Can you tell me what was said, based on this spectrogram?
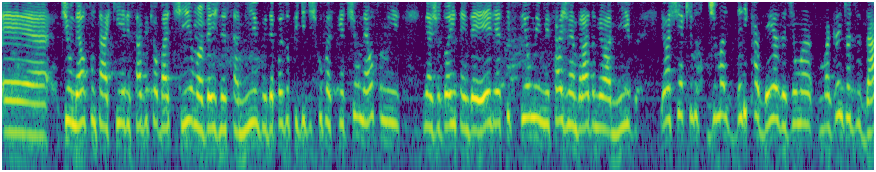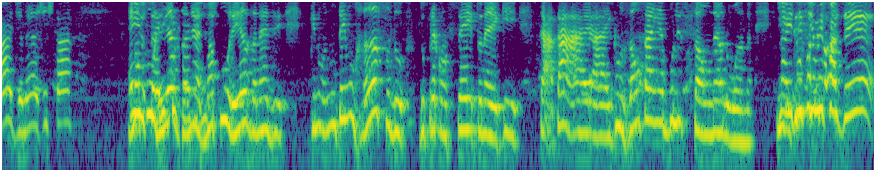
É, tio Nelson está aqui, ele sabe que eu bati uma vez nesse amigo, e depois eu pedi desculpas, porque tio Nelson me, me ajudou a entender ele. Esse filme me faz lembrar do meu amigo. Eu achei aquilo de uma delicadeza, de uma, uma grandiosidade, né? A gente está. É uma isso, pureza, é isso né? Gente... Uma pureza, né? De, que não, não tem um ranço do, do preconceito, né? Que Tá, tá, a, a inclusão está em ebulição, né, Luana? E, Não, e do filme fala... fazer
